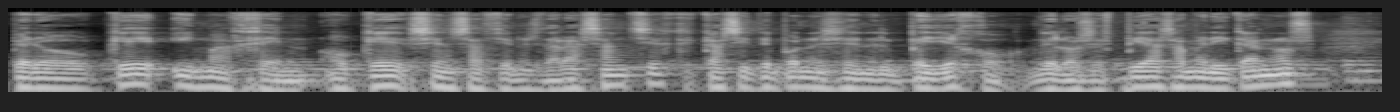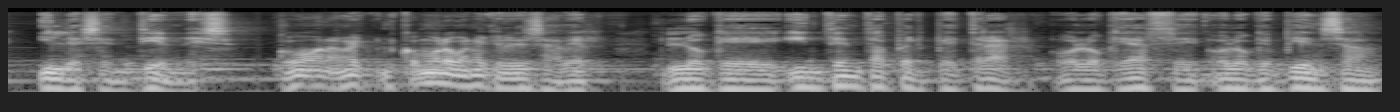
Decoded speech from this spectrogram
pero qué imagen o qué sensaciones dará Sánchez que casi te pones en el pellejo de los espías americanos y les entiendes. ¿Cómo, lo van a querer saber? Lo que intenta perpetrar o lo que hace o lo que piensa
